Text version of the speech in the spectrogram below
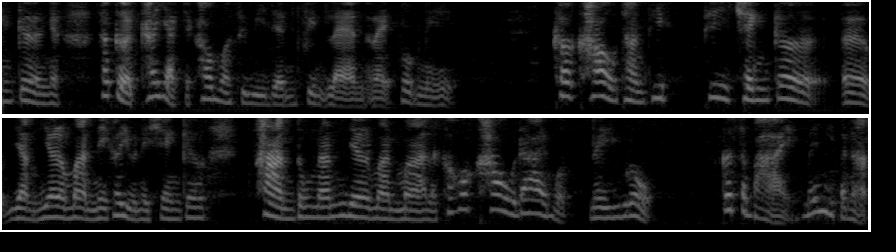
งเกอร์ไงถ้าเกิดข้าอยากจะเข้ามาสวีเดนฟินแลนด์อะไรพวกนี้ก็เข้าทางที่ที่เชงเกอร์เอออย่างเยอรมันนี่เขาอยู่ในเชงเกอร์ผ่านตรงนั้นเยอรมันมาแล้วเขาก็เข้าได้หมดในยุโรปก็สบายไม่มีปัญหา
